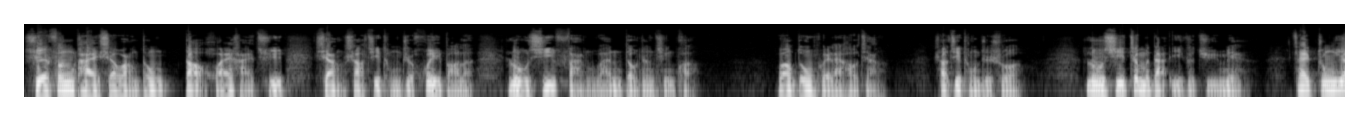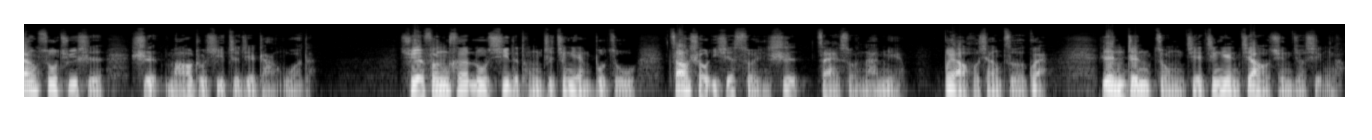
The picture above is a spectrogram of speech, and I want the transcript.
雪峰派肖望东到淮海区向少奇同志汇报了路西反顽斗争情况。望东回来后讲，少奇同志说：“路西这么大一个局面，在中央苏区时是毛主席直接掌握的。雪峰和路西的同志经验不足，遭受一些损失，在所难免。”不要互相责怪，认真总结经验教训就行了。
